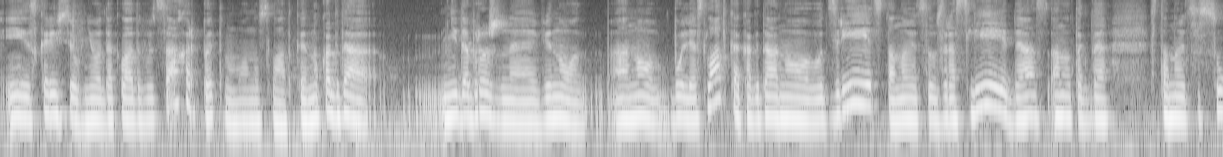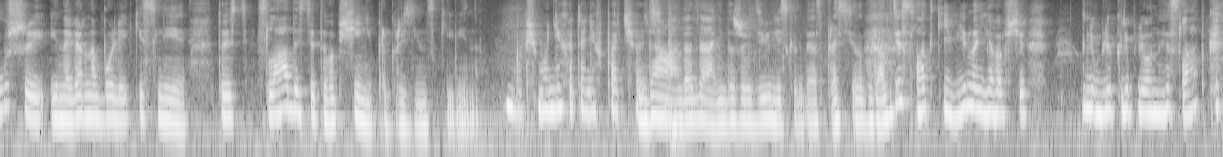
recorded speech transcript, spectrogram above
и, скорее всего, в него докладывают сахар, поэтому оно сладкое. Но когда недоброженное вино, оно более сладкое, когда оно вот зреет, становится взрослее, да, оно тогда становится суше и, наверное, более кислее. То есть сладость это вообще не про грузинские вина. В общем, у них это не в почете. Да, да, да. Они даже удивились, когда я спросила, говорю, а где сладкие вина? Я вообще люблю крепленные сладкое.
